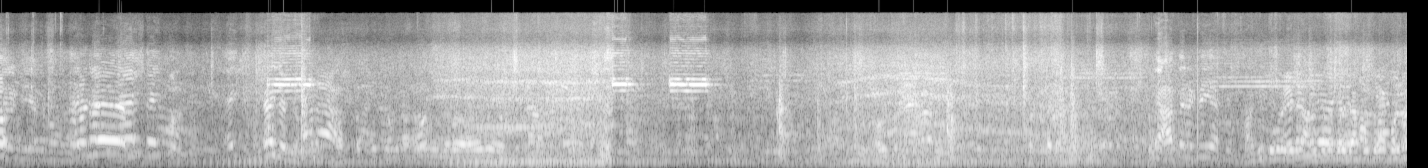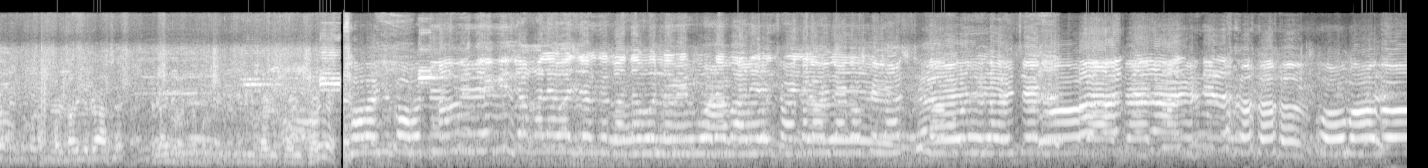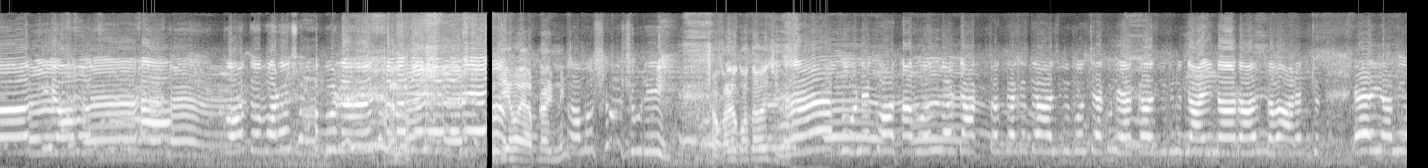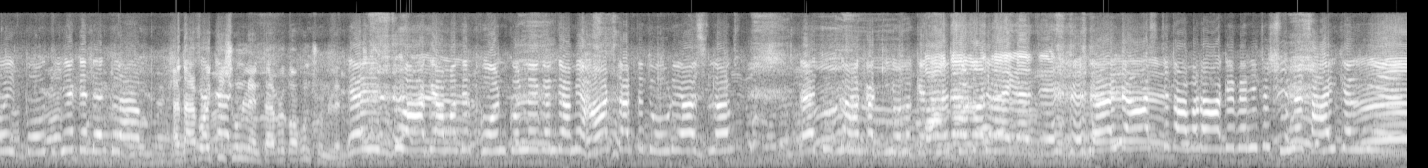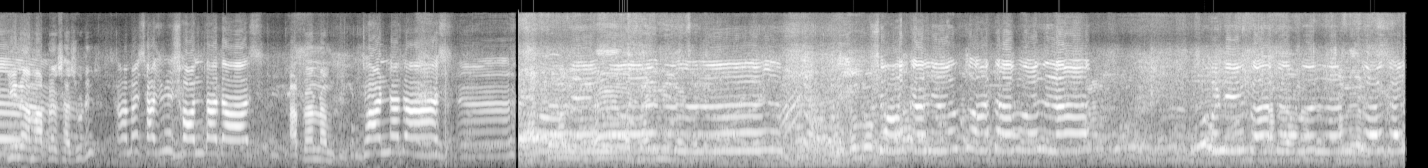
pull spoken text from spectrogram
হাতে রেখেই আছে বাকি তোমরা যদি আলোচনা যা করতে পারবে সরকারি যেটা আছে সেটাই করতে পারবে সবাইকে খবর দিয়ে আমি দেখি সকালে ওই সঙ্গে কথা বললাম আমি পরে বাড়ি সকালে ওই জায়গা ওকে লাস্ট হয়েছে ও মা কি হয় আপনার ইনি আমার শাশুড়ি। সকালে কথা হয়েছিল? হ্যাঁ ফোনে কথা বলল ডাক্তার দেখাতে আসবি বলছে এখন একা আসবি কিনা জানি না রাস্তা আরেকজন। এই আমি ওই বৌদিকে দেখলাম। আর তারপরে কি শুনলেন? তারপরে কখন শুনলেন? এই একটু আগে আমাদের ফোন করলে এখান থেকে আমি হাঁটতে হাঁটতে দৌড়ে আসলাম। এই তো কাকা কি হলো চলেছে আসতে তো আমার আগে বেরিয়েছে শুনে সাইকেল নিয়ে। কি নাম আপনার শাশুড়ির? আমার শাশুড়ি সন্ধ্যা দাস। আপনার নাম কি? ঝর্ণা দাস। সকালেও কথা বললাম ফোনে কথা বললাম সকালে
